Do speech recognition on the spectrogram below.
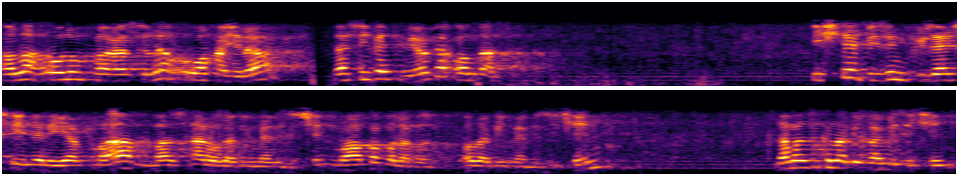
Allah onun parasını o hayra nasip etmiyor da ondan. İşte bizim güzel şeyleri yapmaya mazhar olabilmemiz için, muvaffak olabilmemiz için, namazı kılabilmemiz için,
